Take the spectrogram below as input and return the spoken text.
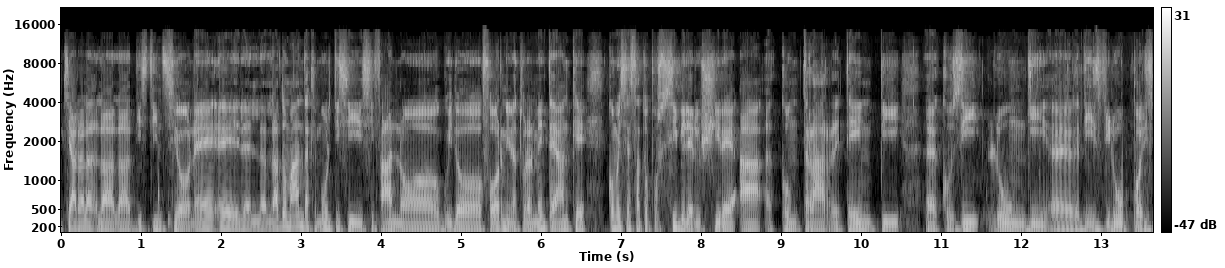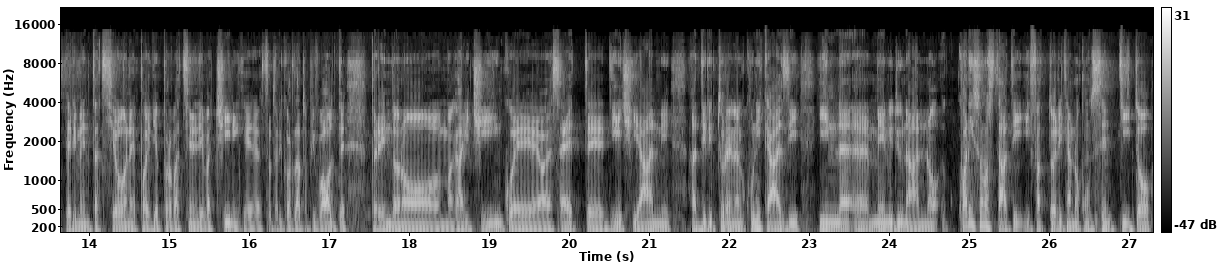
chiara la, la, la distinzione. La, la, domanda che molti si, si, fanno, Guido Forni, naturalmente è anche come sia stato possibile riuscire a contrarre tempi eh, così lunghi eh, di sviluppo, di sperimentazione e poi di approvazione dei vaccini, che è stato ricordato più volte, prendono magari 5, 7, 10 anni, addirittura in alcuni casi, in eh, meno di un anno. Quali sono stati i fattori che hanno consentito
